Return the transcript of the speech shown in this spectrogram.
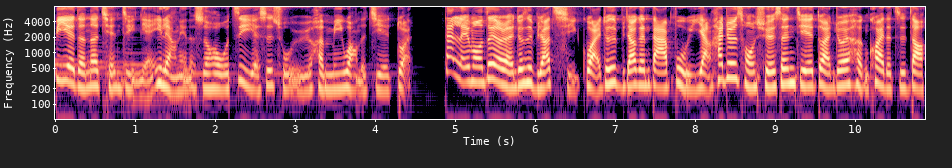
毕业的那前几年一两年的时候，我自己也是处于很迷惘的阶段。但雷蒙这个人就是比较奇怪，就是比较跟大家不一样。他就是从学生阶段就会很快的知道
